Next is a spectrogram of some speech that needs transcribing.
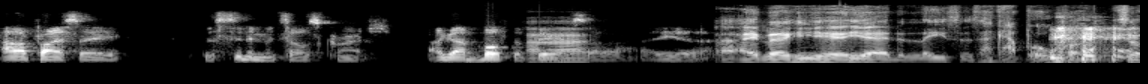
I'll probably say the Cinnamon Toast Crunch. I got both the pairs, Uh, so yeah. All right, look, he had he had the laces. I got both of them. So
